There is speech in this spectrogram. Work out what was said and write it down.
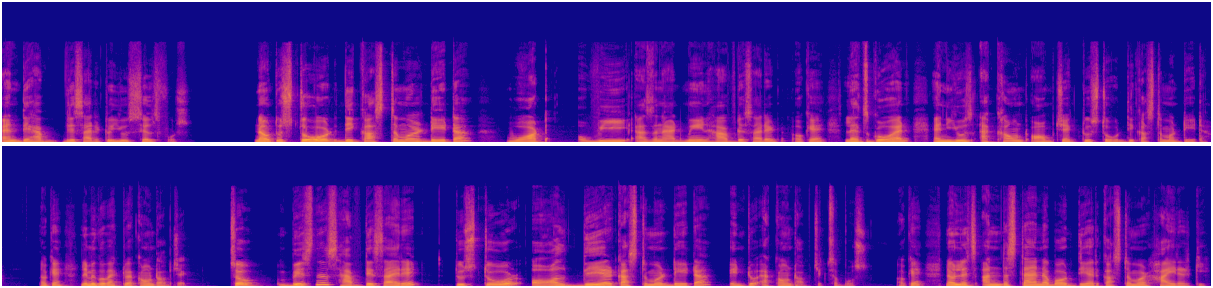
And they have decided to use salesforce. Now to store the customer data what we as an admin have decided okay let's go ahead and use account object to store the customer data. Okay let me go back to account object. So business have decided to store all their customer data into account object suppose. Okay now let's understand about their customer hierarchy.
